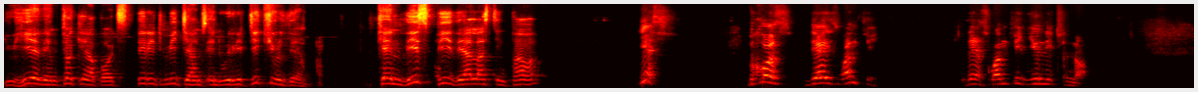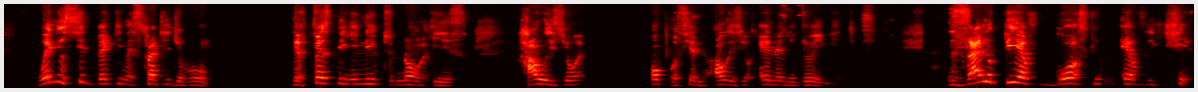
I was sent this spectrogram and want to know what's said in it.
you hear them talking about spirit mediums and we ridicule them. Can this be their lasting power? Yes, because there is one thing. There's one thing you need to know. When you sit back in a strategy room, the first thing you need to know is how is your opposition, how is your enemy doing it? ZANU PF goes to every chief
